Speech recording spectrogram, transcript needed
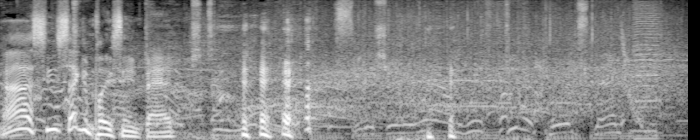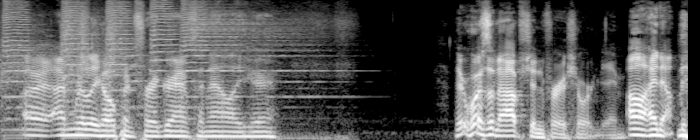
Ah, see, second place ain't bad. finishing around with fewer points than All right, I'm really hoping for a grand finale here. There was an option for a short game. Oh, I know.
